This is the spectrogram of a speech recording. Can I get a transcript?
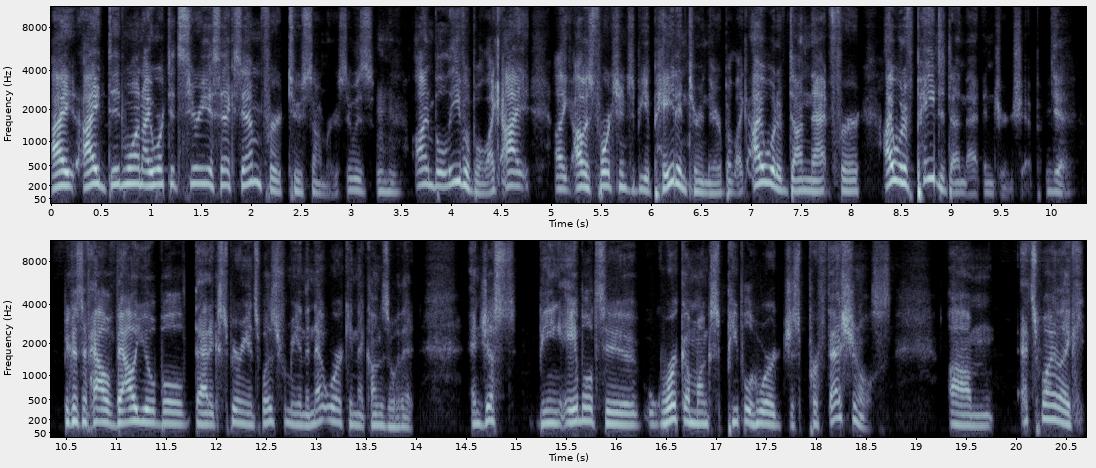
i i did one i worked at sirius xm for two summers it was Mm-hmm. unbelievable like i like i was fortunate to be a paid intern there but like i would have done that for i would have paid to done that internship yeah. because of how valuable that experience was for me and the networking that comes with it and just being able to work amongst people who are just professionals. Um that's why like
